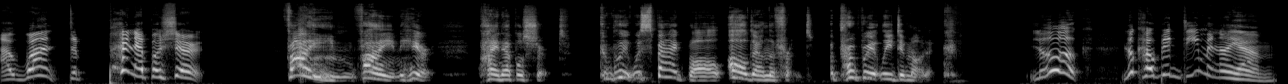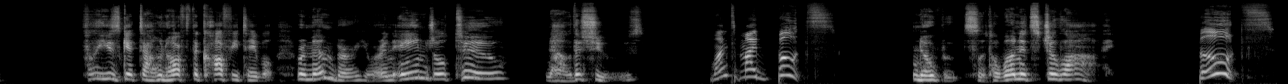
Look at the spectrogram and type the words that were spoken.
I want the pineapple shirt. Fine, fine. Here, pineapple shirt, complete with spag ball all down the front, appropriately demonic. Look, look how big demon I am. Please get down off the coffee table. Remember, you're an angel too. Now the shoes. Want my boots. No boots, little one. It's July. Boots.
